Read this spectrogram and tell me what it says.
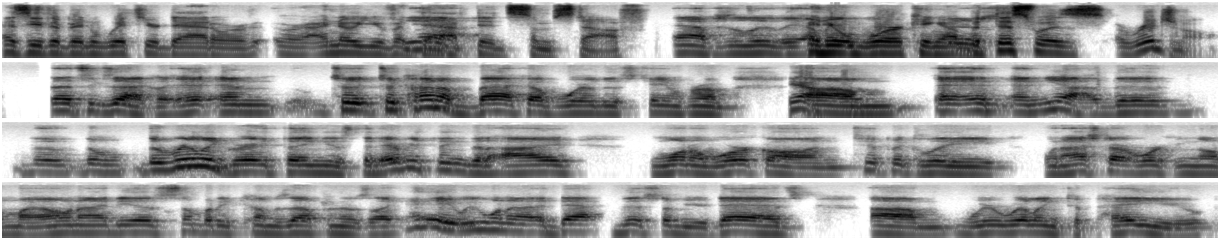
has either been with your dad or, or I know you've adapted yeah. some stuff. Absolutely, and I you're working on, but this was original. That's exactly, and, and, to to kind of back up where this came from. Yeah. Um. And and yeah, the the the the really great thing is that everything that I want to work on typically when i start working on my own ideas somebody comes up and is like hey we want to adapt this of your dad's um, we're willing to pay you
